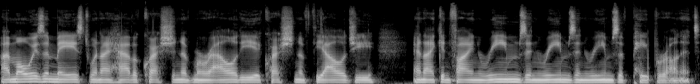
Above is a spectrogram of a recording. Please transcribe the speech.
I'm always amazed when I have a question of morality, a question of theology, and I can find reams and reams and reams of paper on it,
